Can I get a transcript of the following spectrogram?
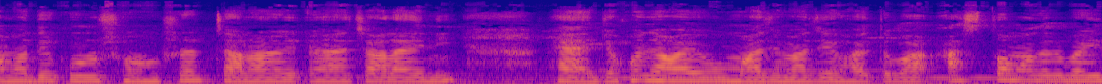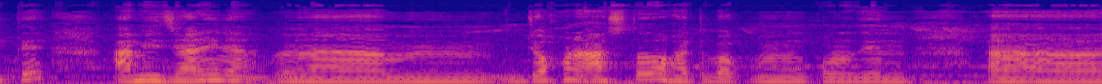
আমাদের কোনো সংসার চালায় চালায়নি। হ্যাঁ যখন জামাইবাবু মাঝে মাঝে হয়তো বা আসতো আমাদের বাড়িতে আমি জানি না যখন আসতো হয়তো বা উম, কোনোদিন আহ,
